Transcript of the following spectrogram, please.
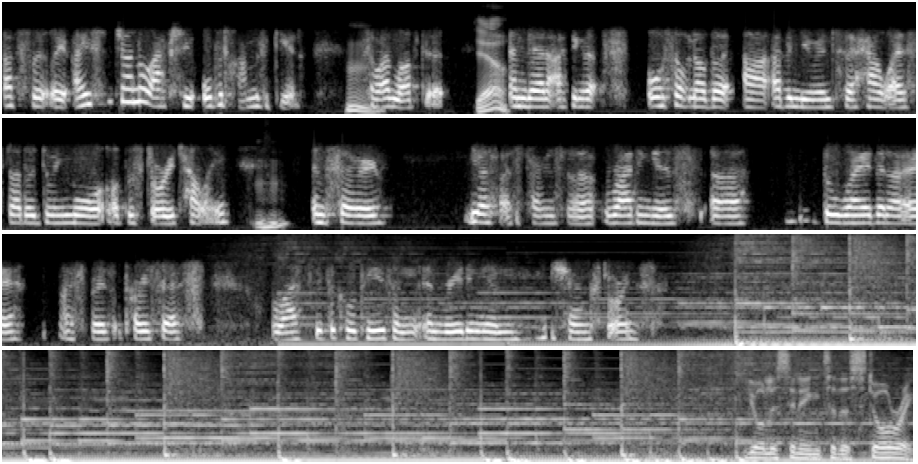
absolutely. I used to journal actually all the time as a kid, so I loved it. Yeah. And then I think that's also another uh, avenue into how I started doing more of the storytelling. And so, yes, I suppose uh, writing is uh, the way that I, I suppose, a process life difficulties and, and reading and sharing stories. You're listening to The Story.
